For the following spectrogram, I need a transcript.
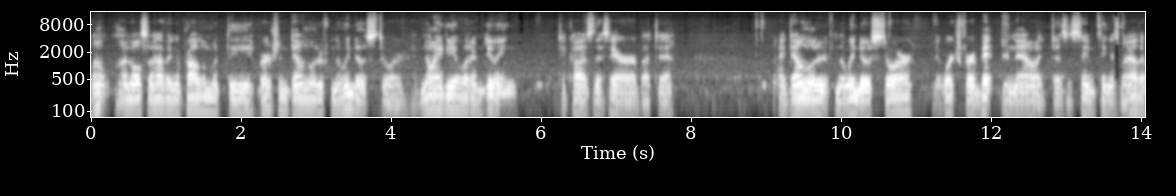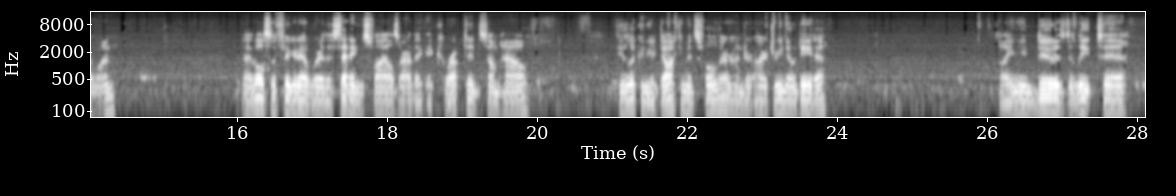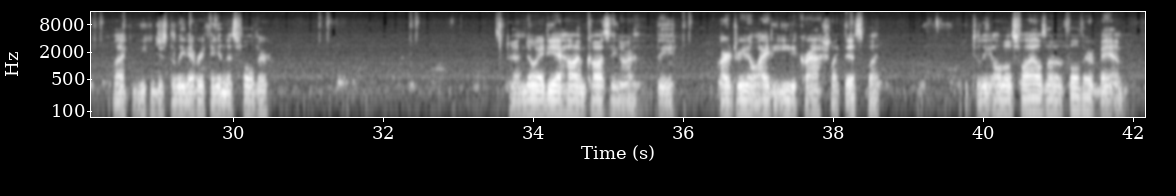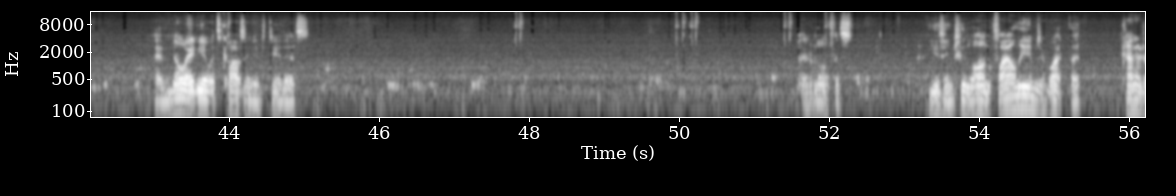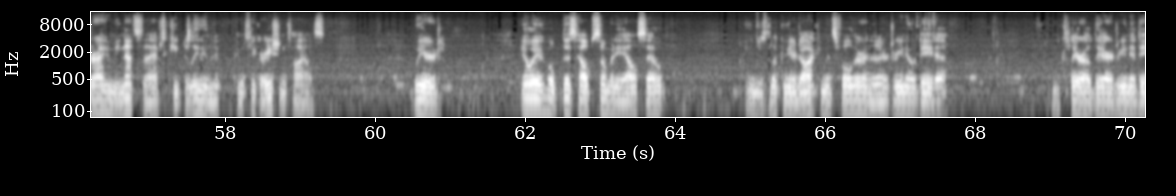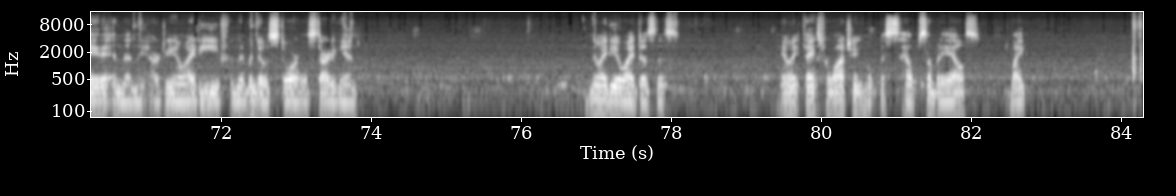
Well, I'm also having a problem with the version downloader from the Windows Store. I have no idea what I'm doing to cause this error, but uh, I downloaded it from the Windows Store. It worked for a bit, and now it does the same thing as my other one. I've also figured out where the settings files are that get corrupted somehow. If you look in your Documents folder under Arduino data, all you need to do is delete uh, like you can just delete everything in this folder. I have no idea how I'm causing our, the Arduino IDE to crash like this, but delete all those files out of the folder, bam. I have no idea what's causing it to do this. I don't know if it's using too long file names or what, but kind of driving me nuts that I have to keep deleting the configuration files. Weird. Anyway, hope this helps somebody else out. You can just look in your documents folder and the Arduino data. And clear out the Arduino data and then the Arduino IDE from the Windows Store will start again. No idea why it does this. Anyway, thanks for watching. Hope this helps somebody else. Bye.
